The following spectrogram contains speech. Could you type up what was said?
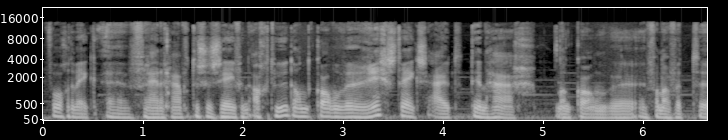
volgende week uh, vrijdagavond tussen 7 en 8 uur... dan komen we rechtstreeks uit Den Haag. Dan komen we vanaf het uh,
